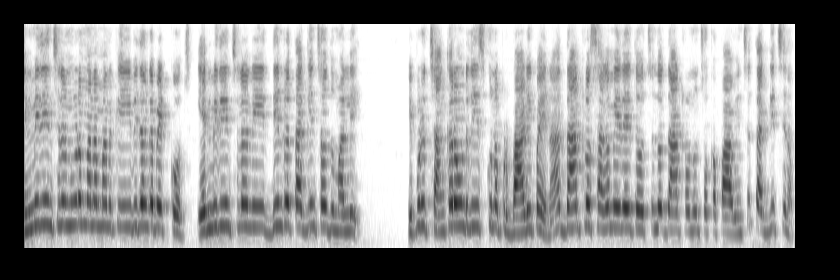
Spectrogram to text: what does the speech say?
ఎనిమిది ఇంచులను కూడా మనం మనకి ఈ విధంగా పెట్టుకోవచ్చు. ఎనిమిది ఇంచులని దీంట్లో తగ్గించవద్దు మళ్ళీ. ఇప్పుడు చంక రౌండ్ తీసుకున్నప్పుడు బాడీ పైన దాంట్లో సగం ఏదైతే వచ్చిందో దాంట్లో నుంచి ఒక పావు ఇంచు తగ్గించినాం.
